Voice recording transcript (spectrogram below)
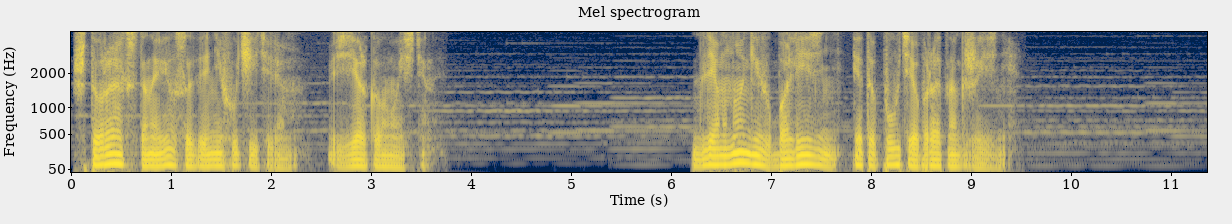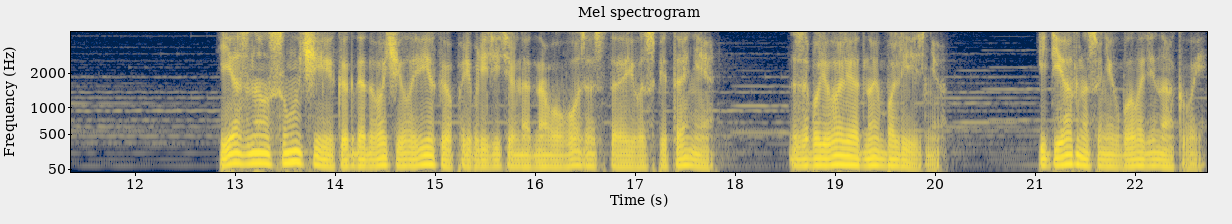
Что рак становился для них учителем, зеркалом истины. Для многих болезнь – это путь обратно к жизни. Я знал случаи, когда два человека приблизительно одного возраста и воспитания заболевали одной болезнью, и диагноз у них был одинаковый.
